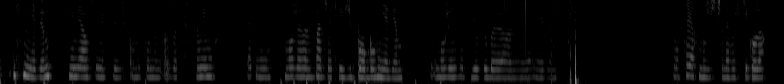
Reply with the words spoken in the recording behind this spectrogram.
nie wiem. Nie miałam w sumie kiedyś pomysłu na nazwę. Pewnie, pewnie może znacie jakiegoś Bobo, nie wiem. Może jest jakiś youtuber, ale ja nie wiem. No teraz może strzelę wreszcie gola.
